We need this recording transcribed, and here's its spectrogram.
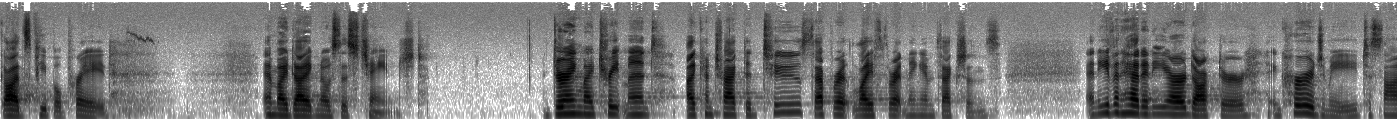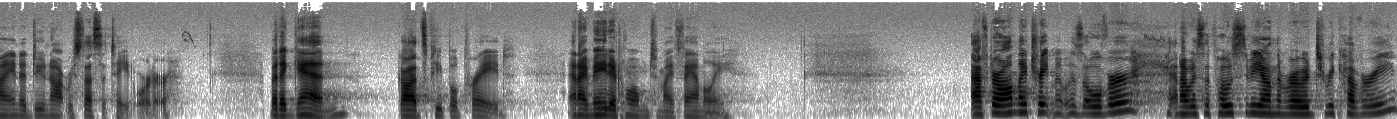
God's people prayed, and my diagnosis changed. During my treatment, I contracted two separate life threatening infections and even had an ER doctor encourage me to sign a do not resuscitate order. But again, God's people prayed, and I made it home to my family. After all my treatment was over, and I was supposed to be on the road to recovery,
